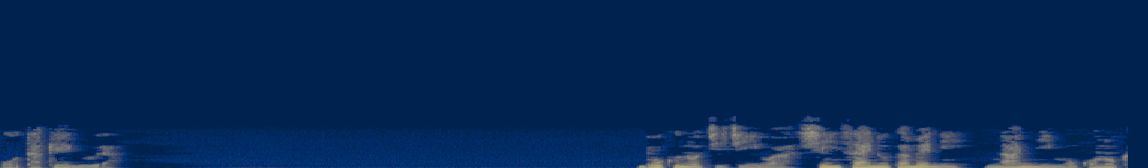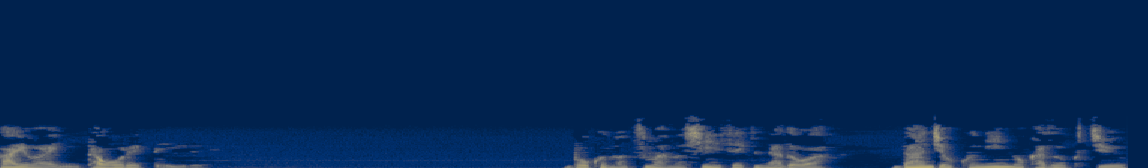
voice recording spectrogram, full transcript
お竹蔵。僕の知人は震災のために何人もこの界隈に倒れている。僕の妻の親戚などは男女九人の家族中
